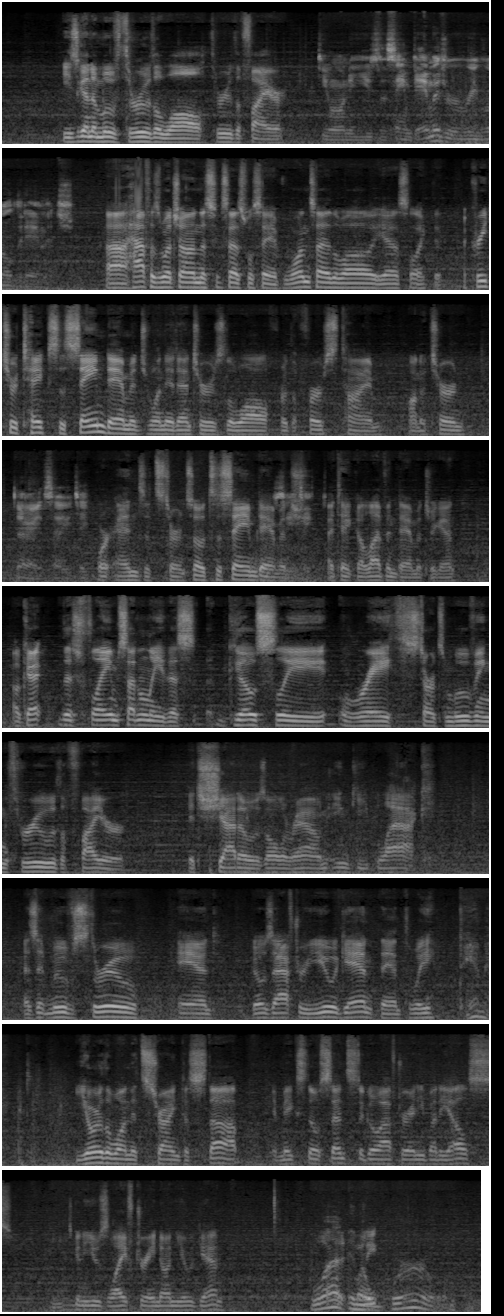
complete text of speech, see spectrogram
he's gonna move through the wall, through the fire. Do you want to use the same damage or re-roll the damage? Uh, half as much on the successful save. One side of the wall, yeah, selected. A creature takes the same damage when it enters the wall for the first time on a turn Alright, so you take. or ends its turn. So it's the same damage. take- I take 11 damage again. Okay. This flame suddenly, this ghostly wraith starts moving through the fire. Its shadows all around, inky black. As it moves through and goes after you again, Thanthwe. Damn it. You're the one that's trying to stop. It makes no sense to go after anybody else. It's going to use life drain on you again. What in Twenty- the world?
